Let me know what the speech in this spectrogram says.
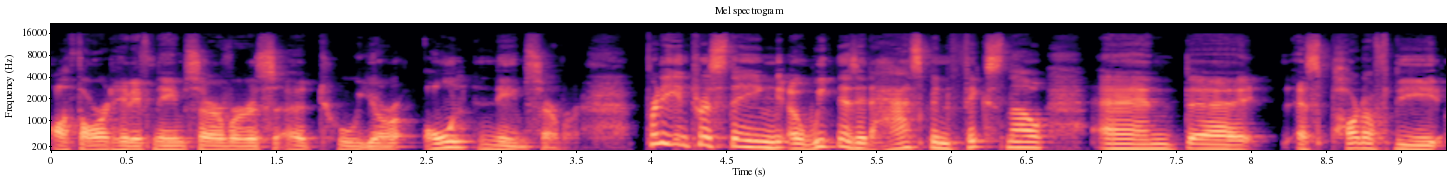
authoritative name servers uh, to your own name server. Pretty interesting uh, weakness. It has been fixed now. And uh, as part of the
